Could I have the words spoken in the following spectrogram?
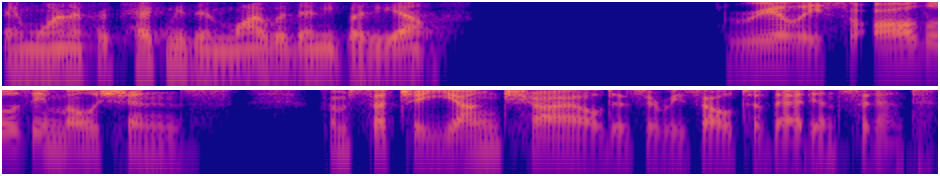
and want to protect me then why would anybody else? Really? So all those emotions from such a young child as a result of that incident.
